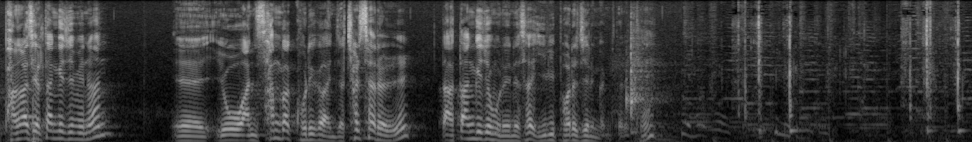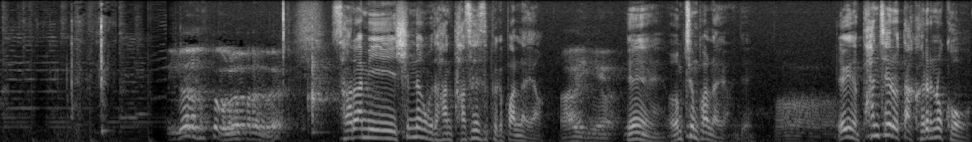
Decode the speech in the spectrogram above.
방아쇠를 당겨주면은 예, 요 안 삼각고리가 이제 철사를 딱 당겨줌으로 인해서 입이 벌어지는 겁니다. 이렇게. 일하는 속도가 얼마나 빠른 거예요? 사람이 씹는 것보다 한 다섯 여섯 배가 빨라요. 아 이게요? 예, 엄청 빨라요. 이제 아, 여기는 판채로 딱 걸어놓고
